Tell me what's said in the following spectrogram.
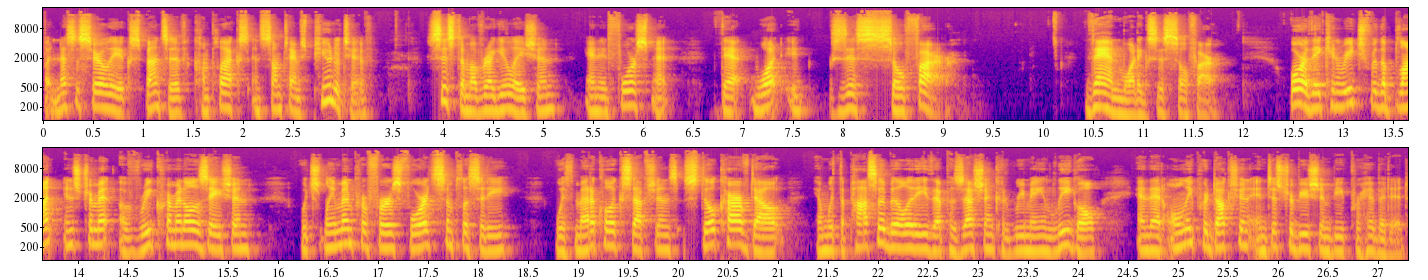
but necessarily expensive, complex, and sometimes punitive system of regulation and enforcement that what exists so far than what exists so far. Or they can reach for the blunt instrument of recriminalization, which Lehman prefers for its simplicity, with medical exceptions still carved out, and with the possibility that possession could remain legal and that only production and distribution be prohibited.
